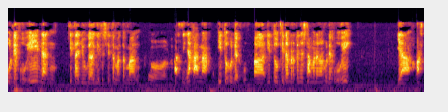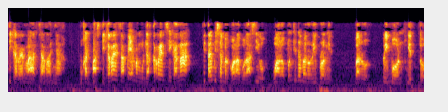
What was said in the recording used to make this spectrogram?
UDEF UI dan kita juga gitu sih teman-teman. Pastinya karena itu udah uh, itu kita bekerja sama dengan Hudef UI ya pasti keren lah acaranya bukan pasti keren tapi emang udah keren sih karena kita bisa berkolaborasi walaupun kita baru reborn baru reborn gitu.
